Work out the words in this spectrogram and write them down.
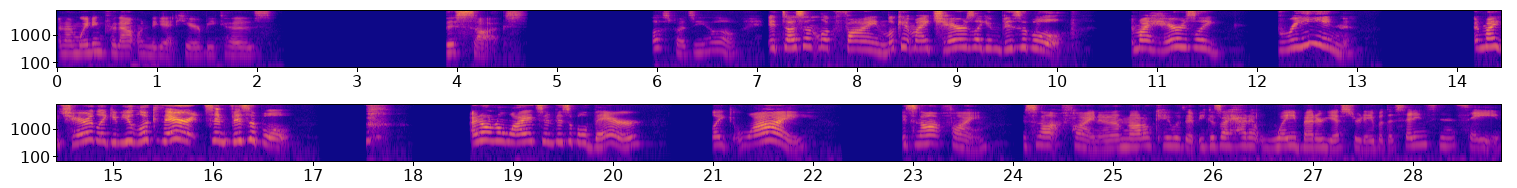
And I'm waiting for that one to get here because this sucks. Hello, Spudsy. Hello. It doesn't look fine. Look at my chair is like invisible. And my hair is like green. And my chair, like if you look there, it's invisible. I don't know why it's invisible there. Like, why? It's not fine. It's not fine, and I'm not okay with it because I had it way better yesterday, but the settings didn't save.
